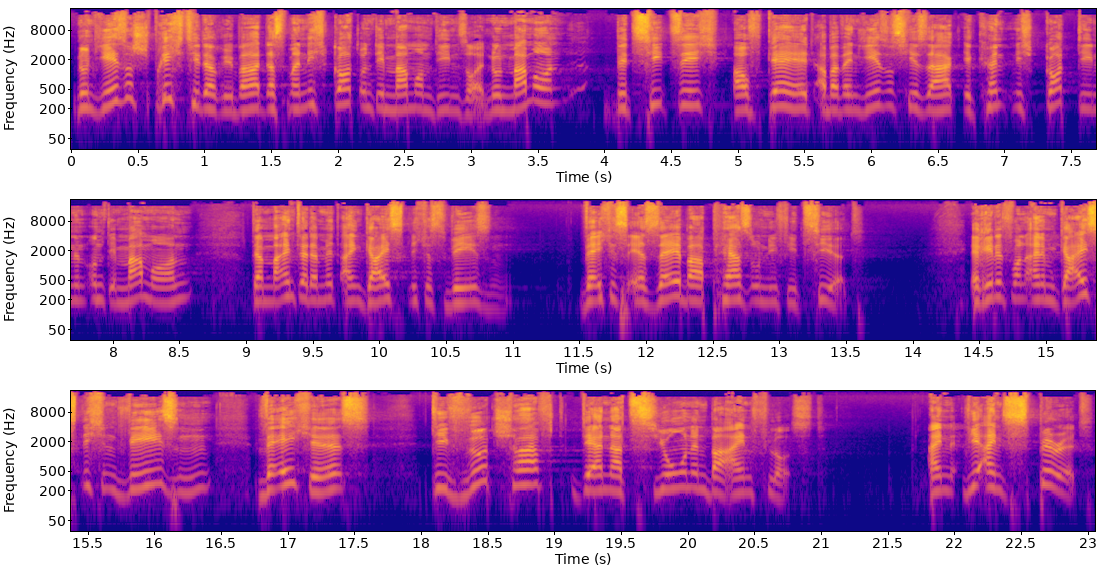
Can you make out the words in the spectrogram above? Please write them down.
Nun, Jesus spricht hier darüber, dass man nicht Gott und dem Mammon dienen soll. Nun, Mammon bezieht sich auf Geld, aber wenn Jesus hier sagt, ihr könnt nicht Gott dienen und dem Mammon, dann meint er damit ein geistliches Wesen, welches er selber personifiziert. Er redet von einem geistlichen Wesen, welches die Wirtschaft der Nationen beeinflusst. Ein, wie ein Spirit,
